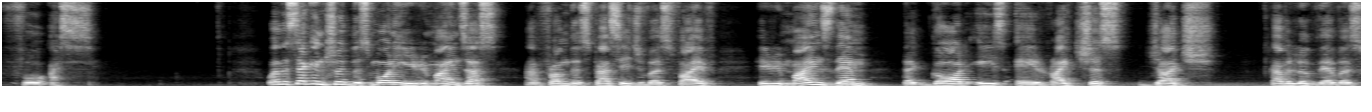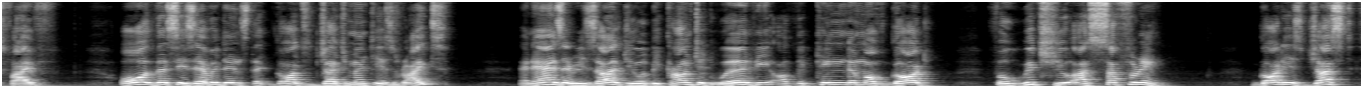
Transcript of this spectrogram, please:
for us. Well, the second truth this morning, he reminds us uh, from this passage, verse 5, he reminds them that God is a righteous judge. Have a look there, verse 5. All this is evidence that God's judgment is right, and as a result, you will be counted worthy of the kingdom of God for which you are suffering. God is just.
